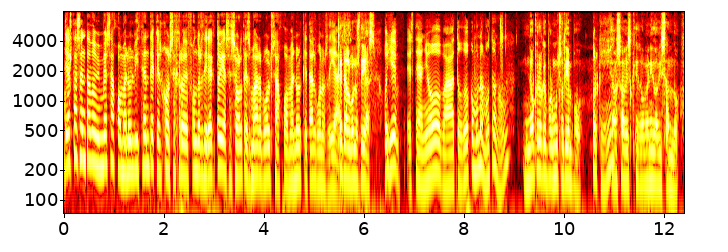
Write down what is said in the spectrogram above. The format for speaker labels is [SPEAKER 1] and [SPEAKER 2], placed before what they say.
[SPEAKER 1] Ya está sentado en mi mesa Juan Manuel Vicente, que es consejero de fondos directo y asesor de Smart Bolsa. Juan Manuel, ¿qué tal? Buenos días.
[SPEAKER 2] ¿Qué tal? Buenos días.
[SPEAKER 1] Oye, este año va todo como una moto, ¿no?
[SPEAKER 2] No creo que por mucho tiempo.
[SPEAKER 1] ¿Por qué?
[SPEAKER 2] Ya lo sabes que lo he venido avisando.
